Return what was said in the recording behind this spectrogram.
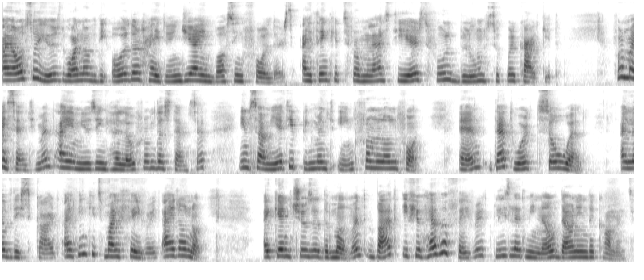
I also used one of the older hydrangea embossing folders. I think it's from last year's Full Bloom Super Card Kit. For my sentiment, I am using Hello from the stamp set in some Yeti pigment ink from Lawn Fawn, and that worked so well. I love this card. I think it's my favorite. I don't know. I can't choose at the moment, but if you have a favorite, please let me know down in the comments.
